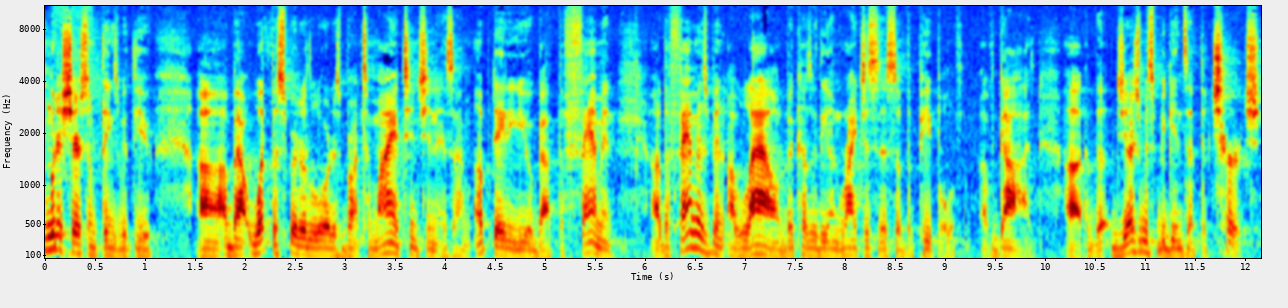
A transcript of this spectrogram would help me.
I'm going to share some things with you uh, about what the Spirit of the Lord has brought to my attention as I'm updating you about the famine. Uh, the famine has been allowed because of the unrighteousness of the people of, of God. Uh, the judgments begins at the church.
